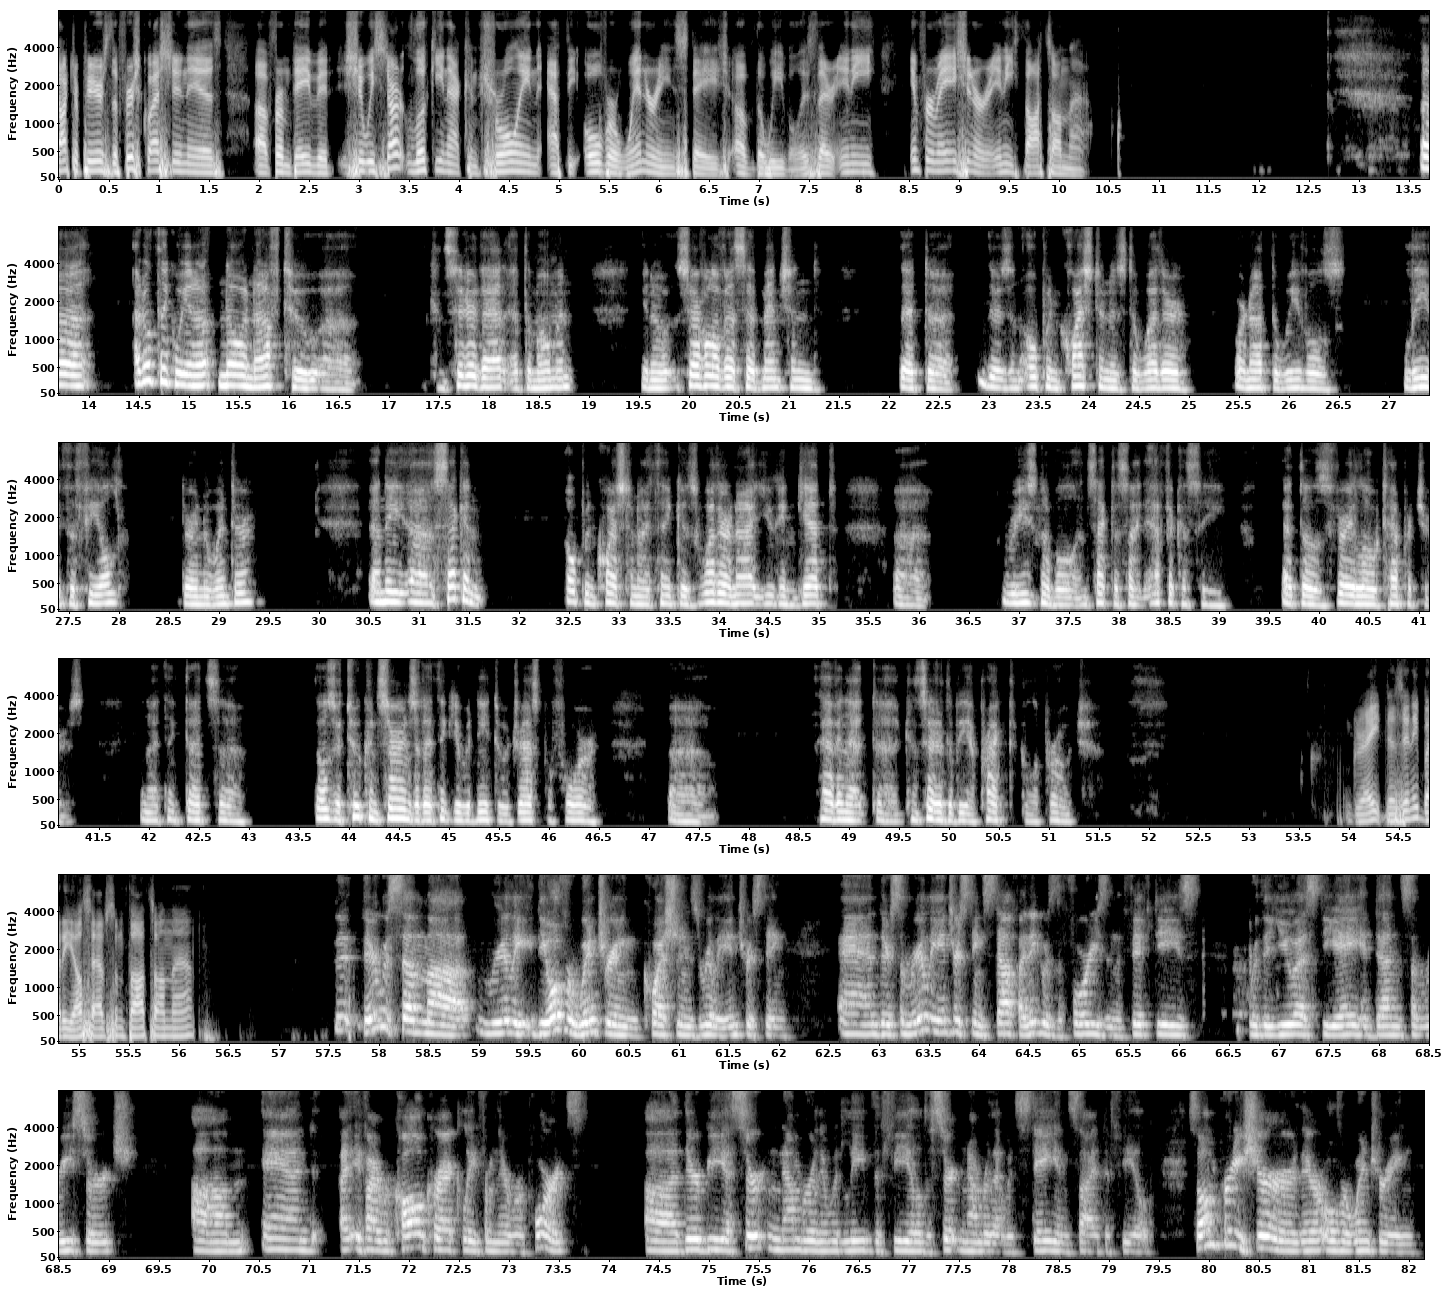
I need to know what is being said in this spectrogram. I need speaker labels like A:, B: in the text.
A: Dr. Pierce, the first question is uh, from David. Should we start looking at controlling at the overwintering stage of the weevil? Is there any information or any thoughts on that?
B: Uh, I don't think we know enough to uh, consider that at the moment. You know, several of us have mentioned that uh, there's an open question as to whether or not the weevils leave the field during the winter. And the uh, second open question, I think, is whether or not you can get uh, reasonable insecticide efficacy at those very low temperatures. And I think that's uh, those are two concerns that I think you would need to address before uh, having that uh, considered to be a practical approach.
A: Great. Does anybody else have some thoughts on that?
C: There was some uh, really, the overwintering question is really interesting. And there's some really interesting stuff. I think it was the 40s and the 50s where the USDA had done some research. Um, and if I recall correctly from their reports, uh, there'd be a certain number that would leave the field, a certain number that would stay inside the field. So I'm pretty sure they're overwintering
